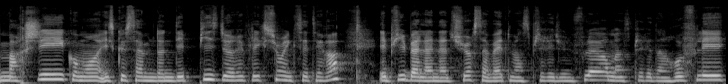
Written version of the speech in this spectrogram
marcher, comment est-ce que ça me donne des pistes de réflexion, etc. Et puis bah, la nature, ça va être m'inspirer d'une fleur, m'inspirer d'un reflet,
